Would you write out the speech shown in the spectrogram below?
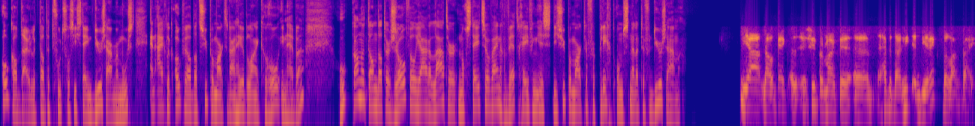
ook al duidelijk dat het voedselsysteem duurzamer moest. En eigenlijk ook wel dat supermarkten daar een hele belangrijke rol in hebben. Hoe kan het dan dat er zoveel jaren later nog steeds zo weinig wetgeving is die supermarkten verplicht om sneller te verduurzamen? Ja, nou kijk, eh, supermarkten uh, hebben daar niet een direct belang bij.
